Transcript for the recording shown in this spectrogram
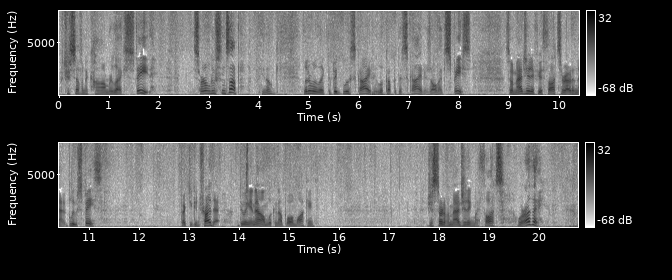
put yourself in a calm, relaxed state, it sort of loosens up. You know, literally like the big blue sky. If you look up at the sky, there's all that space. So imagine if your thoughts are out in that blue space. In fact, you can try that. I'm doing it now. I'm looking up while I'm walking. Just sort of imagining my thoughts. Where are they?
